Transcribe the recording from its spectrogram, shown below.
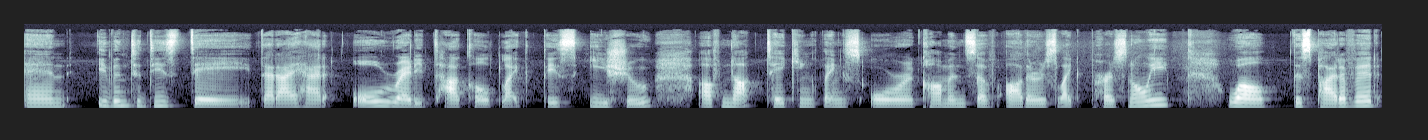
and even to this day, that I had already tackled like this issue of not taking things or comments of others like personally. Well, despite of it,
